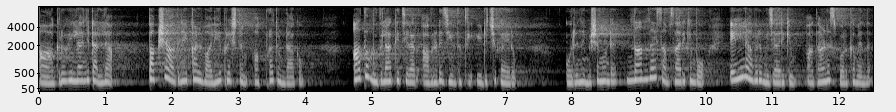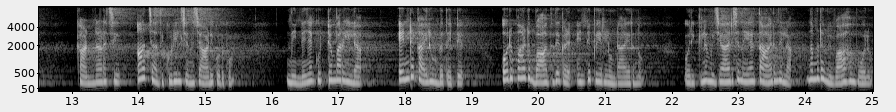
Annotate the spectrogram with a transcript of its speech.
ആഗ്രഹമില്ലാഞ്ഞിട്ടല്ല പക്ഷെ അതിനേക്കാൾ വലിയ പ്രശ്നം അപ്പുറത്തുണ്ടാകും. അത് മുതലാക്കി ചിലർ അവരുടെ ജീവിതത്തിൽ ഇടിച്ചു കയറും. ഒരു നിമിഷം കൊണ്ട് നന്നായി സംസാരിക്കുമ്പോൾ എല്ലാവരും വിചാരിക്കും അതാണ് സ്വർഗമെന്ന് കണ്ണടച്ച് ആ ചതിക്കുഴിയിൽ ചെന്ന് ചാടിക്കൊടുക്കും നിന്നെ ഞാൻ കുറ്റം പറയില്ല. എന്റെ കയ്യിലുണ്ട് തെറ്റ്. ഒരുപാട് ബാധ്യതകൾ എന്റെ പേരിലുണ്ടായിരുന്നു. ഒരിക്കലും വിചാരിച്ച നേരത്തായിരുന്നില്ല നമ്മുടെ വിവാഹം പോലും.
